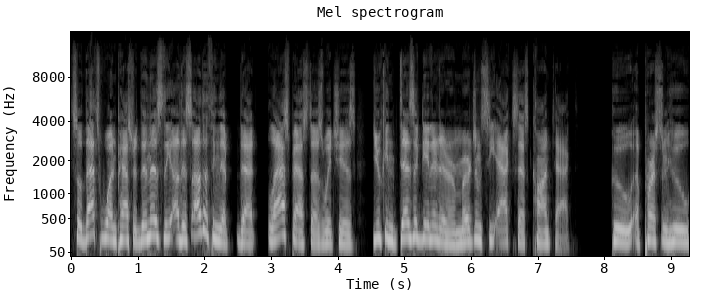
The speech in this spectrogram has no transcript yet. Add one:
so that's 1Password. Then there's the uh, this other thing that that LastPass does, which is you can designate it an emergency access contact, who a person who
